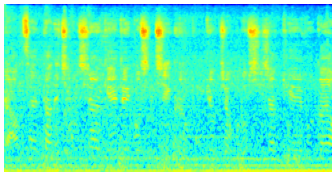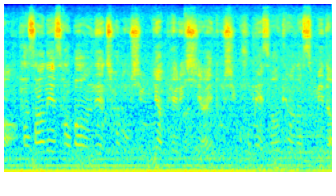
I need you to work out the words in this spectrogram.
최초의 암살단을 창시하게 된 것인지 그럼 본격적으로 시작해 볼까요? 하산의 사바의는 1050년 페르시아의 도시 쿰에서 태어났습니다.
